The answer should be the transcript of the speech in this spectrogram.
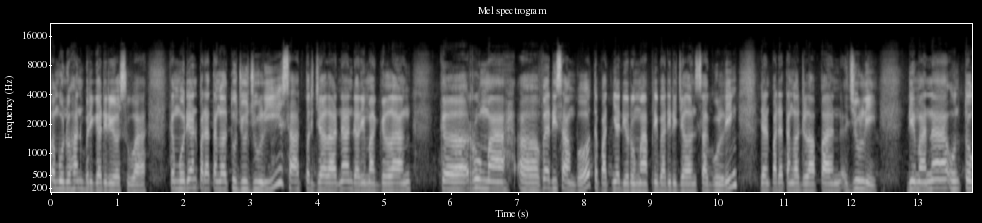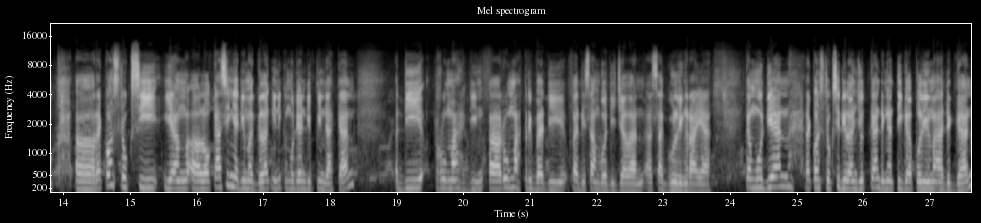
pembunuhan Brigadir Yosua. Kemudian pada tanggal 7 Juli saat perjalanan dari Magelang ke rumah uh, Ferdi Sambo, tepatnya di rumah pribadi di Jalan Saguling, dan pada tanggal 8 Juli, di mana untuk uh, rekonstruksi yang uh, lokasinya di Magelang ini kemudian dipindahkan di rumah di, rumah pribadi Ferdi Sambo di Jalan Saguling Raya. Kemudian rekonstruksi dilanjutkan dengan 35 adegan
